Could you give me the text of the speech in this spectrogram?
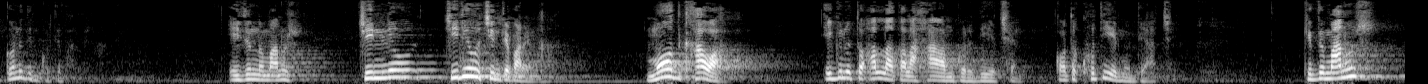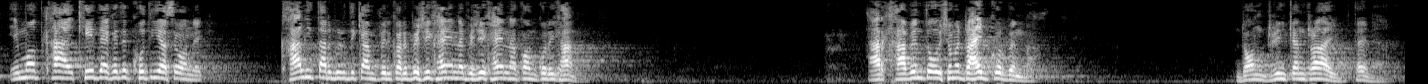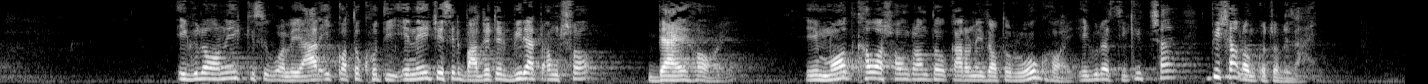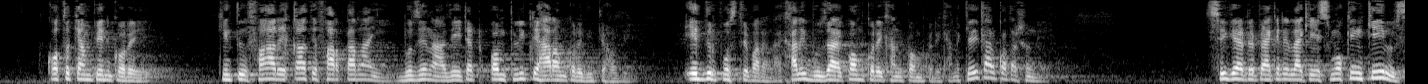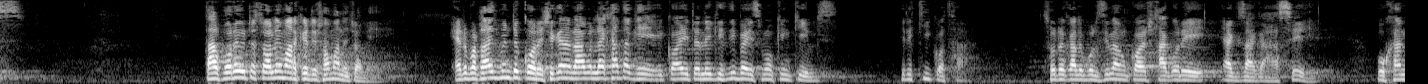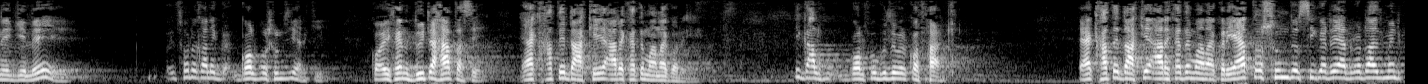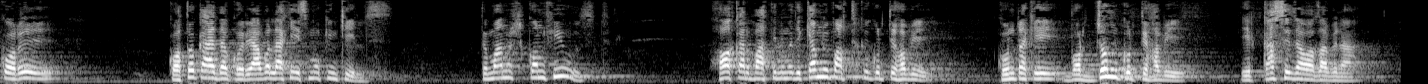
কোনোদিন করতে পারবে না। এই জন্য মানুষ চিনলেও, চিনেও চিনতে পারে না। মদ খাওয়া, এগুলো তো আল্লাহ তালা হারাম করে দিয়েছেন। কত ক্ষতি এর মধ্যে আছে। কিন্তু মানুষ এ মদ খায়, খেয়ে দেখে যে ক্ষতি আছে অনেক। খালি তার বিরুদ্ধে ক্যাম্পেন করে, বেশি খায় না, বেশি খায় না, কম করে খান। আর খাবেন তো ওই সময় ড্রাইভ করবেন না। ডন ড্রিঙ্ক অ্যান্ড ড্রাইভ তাই না? এগুলো অনেক কিছু বলে। আর এই কত ক্ষতি? এনএইচএস এর বাজেটের বিরাট অংশ ব্যয় হয়। এই মদ খাওয়া সংক্রান্ত কারণে যত রোগ হয় এগুলোর চিকিৎসায় বিশাল অঙ্ক চলে যায়। কত ক্যাম্পেইন করে? কিন্তু ফার একাতে ফারকা নাই। বুঝে না যে এটা কমপ্লিটলি হারাম করে দিতে হবে। এর দূর পৌঁছতে পারে না। খালি বুঝায়, কম করে খান, কম করে খান। কে কার কথা শুনে? সিগারেটের প্যাকেটে লাগিয়ে স্মোকিং কিলস তারপরে ওটা চলে মার্কেটে সমানে চলে। অ্যাডভার্টাইজমেন্ট করে, সেখানে লেখা থাকে এটা লিখেছি বা স্মোকিং কিলস এটা কি কথা? ছোটকালে বলছিলাম, কয় সাগরে এক জায়গা আছে, ওখানে গেলে, ছোটকালে গল্প শুনছি আর কি। কয় এখানে দুইটা হাত আছে, এক হাতে ডাকে, আরেক হাতে মানা করে। এই গল্প গুজবের কথা আর কি। এক হাতে ডাকে, আরেক হাতে মানা করে। এত সুন্দর সিগারেটের অ্যাডভার্টাইজমেন্ট করে, কত কায়দা করে, আবার লেখে স্মোকিং কিলস তো মানুষ কনফিউজড হক আর বাতিলের মধ্যে কেমন পার্থক্য করতে হবে? কোনটাকে বর্জন করতে হবে? এর কাছে যাওয়া যাবে না।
